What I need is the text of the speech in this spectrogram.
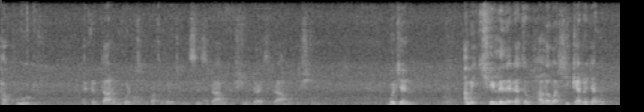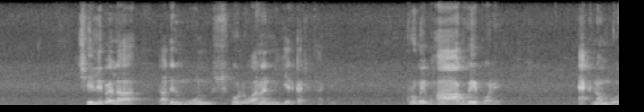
ঠাকুর একটা দারুণ করেছেন, কথা বলেছেন শ্রী রামকৃষ্ণ, জয় শ্রী রামকৃষ্ণ। বলছেন, আমি ছেলেদের এত ভালোবাসি কেন জানো? ছেলেবেলা তাদের মন ষোলো আনা নিজের কাছে থাকে। ক্রমে ভাগ হয়ে পড়ে। এক নম্বর,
